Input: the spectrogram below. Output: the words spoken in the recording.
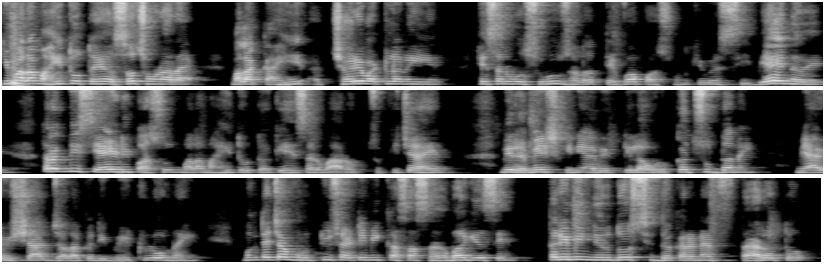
की मला माहीत होतं हे असंच होणार आहे. मला काही आश्चर्य वाटलं नाहीये. हे सर्व सुरू झालं तेव्हापासून केवळ सीबीआय नव्हे तर अगदी सीआयडी पासून मला माहीत होतं की हे सर्व आरोप चुकीचे आहेत. मी रमेश किनी या व्यक्तीला ओळखत सुद्धा नाही. मी आयुष्यात ज्याला कधी भेटलो नाही मग त्याच्या मृत्यूसाठी मी कसा सहभागी असेल तरी मी निर्दोष सिद्ध करण्यास तयार होतो.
